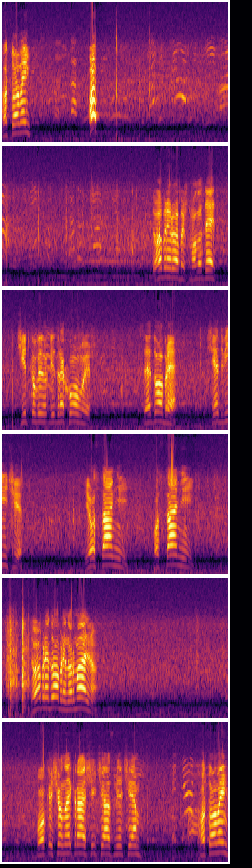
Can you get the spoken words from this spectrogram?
Готовий? Оп! Добре робиш, молодець. Чітко відраховуєш. Все добре. Ще двічі. І останній. Останній. Добре, добре, нормально. Поки що найкращий час з м'ячем. Готовий?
